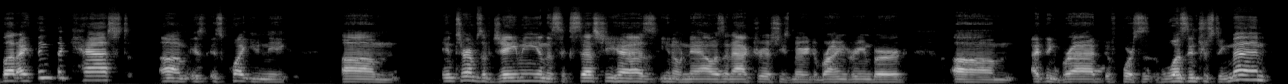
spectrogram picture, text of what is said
but I think the cast um, is, is quite unique. Um, in terms of Jamie and the success she has, you know, now as an actress, she's married to Bryan Greenberg. Um, I think Brad, of course, was interesting then.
